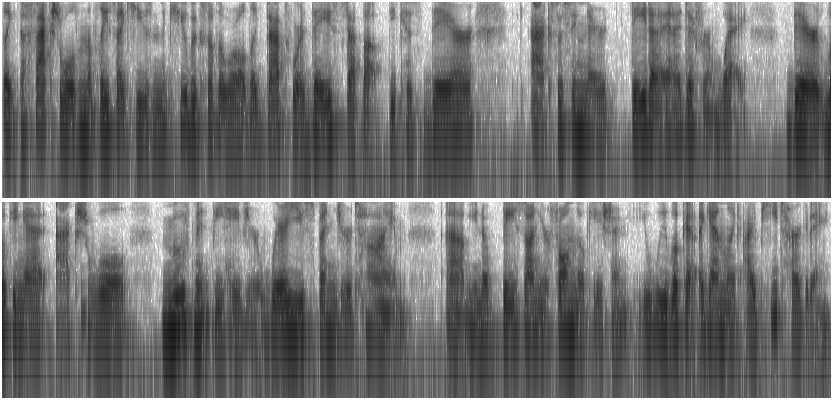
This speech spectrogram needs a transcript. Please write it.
like the factuals and the PlaceIQs and the Cuebiqs of the world, like that's where they step up because they're accessing their data in a different way. They're looking at actual movement behavior, where you spend your time, um, you know, based on your phone location. We look at, again, like IP targeting.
